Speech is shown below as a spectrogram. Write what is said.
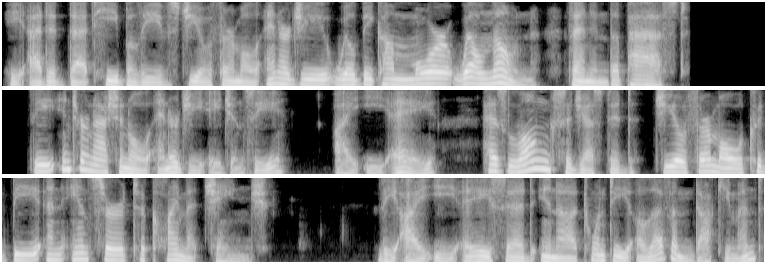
He added that he believes geothermal energy will become more well known than in the past. The International Energy Agency, IEA, has long suggested geothermal could be an answer to climate change. The IEA said in a 2011 document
